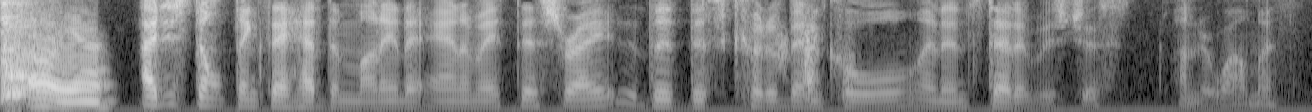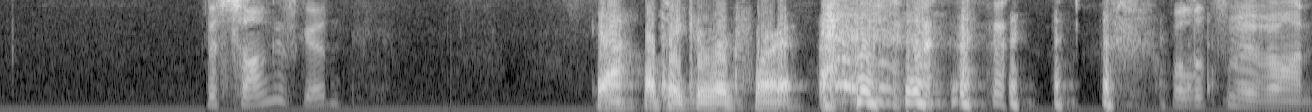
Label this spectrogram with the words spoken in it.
oh, yeah. I just don't think they had the money to animate this right. That this could have been cool, and instead it was just underwhelming. The song is good. Yeah, I'll take your word for it. Well, let's move on.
